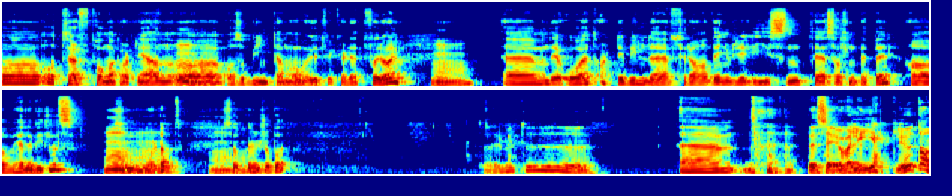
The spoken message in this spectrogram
og, og traff Paul McCartney igjen. Og, og så begynte de å utvikle et forhold. Eh, men det er òg et artig bilde fra den releasen til Sarson Pepper av hele Beatles. Som var tatt. Så kan vi se på det. Der, vet du. Eh, Det ser jo veldig hjertelig ut, da.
